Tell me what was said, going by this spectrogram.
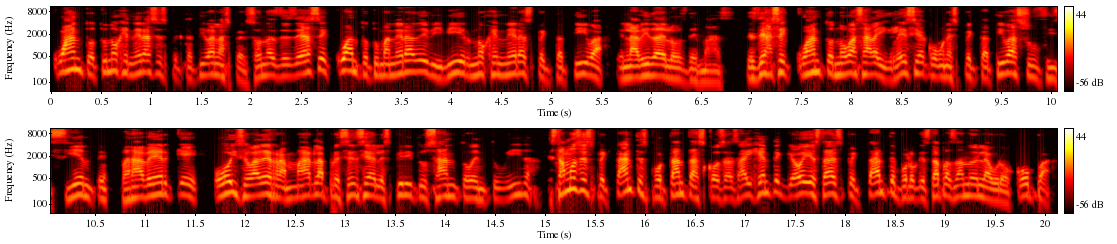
cuánto tú no generas expectativa en las personas? ¿Desde hace cuánto tu manera de vivir no genera expectativa en la vida de los demás? ¿Desde hace cuánto no vas a la iglesia con una expectativa suficiente para ver que hoy se va a derramar la presencia del Espíritu Santo en tu vida? Estamos expectantes por tantas cosas. Hay gente que hoy está expectante por lo que está pasando en la Eurocopa,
